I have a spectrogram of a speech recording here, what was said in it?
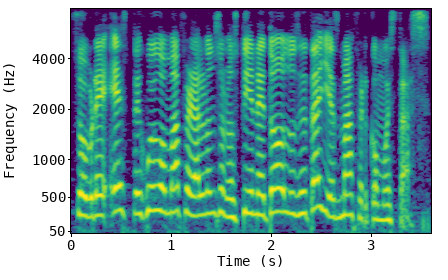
sobre este juego, Maffer Alonso nos tiene todos los detalles. Maffer, ¿cómo estás?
